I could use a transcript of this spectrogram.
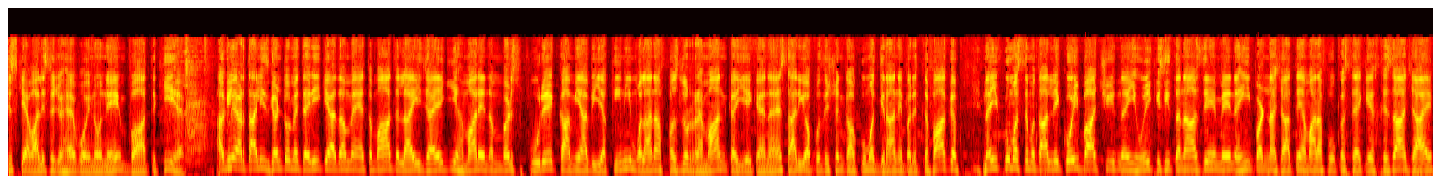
जिसके हवाले से जो है वो इन्होंने बात की है। अगले 48 घंटों में तहरीक आदम एतमाद लाई जाएगी। हमारे नंबर्स पूरे कामयाबी यकीनी मौलाना फजल रहमान का ये कहना है। सारी अपोजिशन का हुकूमत गिराने पर इतफाक नई हुकूमत से मुतालिक कोई बातचीत नहीं हुई। किसी तनाज़े में नहीं पढ़ना चाहते। हमारा फोकस है कि खिजा जाए,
